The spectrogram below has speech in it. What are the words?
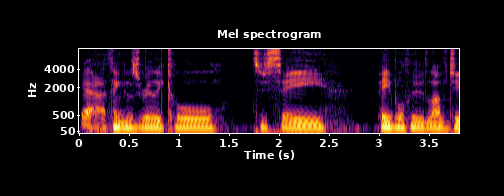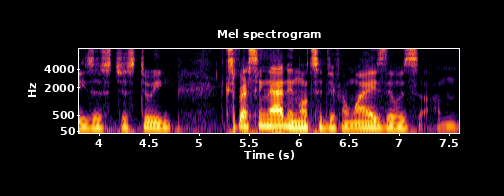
yeah, I think it was really cool to see people who love Jesus just doing, expressing that in lots of different ways. There was um,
